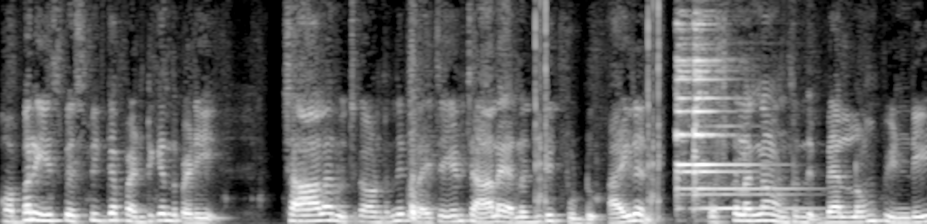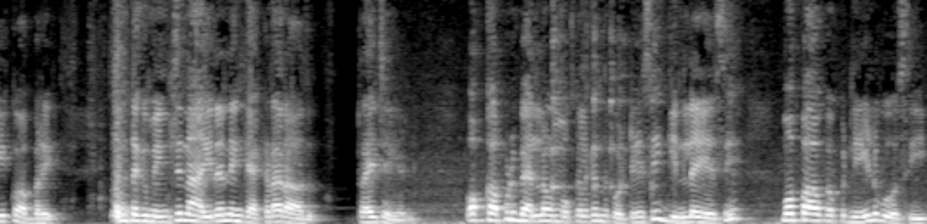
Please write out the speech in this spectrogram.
కొబ్బరి స్పెసిఫిక్గా పంటి కింద పడి చాలా రుచిగా ఉంటుంది. ట్రై చేయండి. చాలా ఎనర్జెటిక్ ఫుడ్. ఐరన్ పుష్కలంగా ఉంటుంది. బెల్లం పిండి కొబ్బరి. ఇంతకు మించిన ఐరన్ ఇంకెక్కడా రాదు. ట్రై చేయండి. ఒక్కప్పుడు బెల్లం ముక్కల కింద కొట్టేసి గిన్నెలో వేసి ముప్పావు కప్పు నీళ్ళు పోసి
